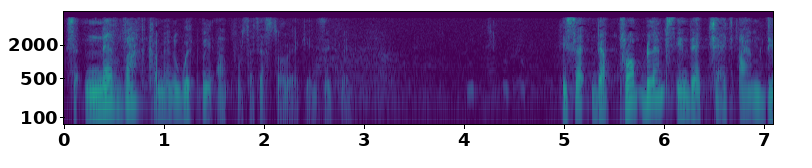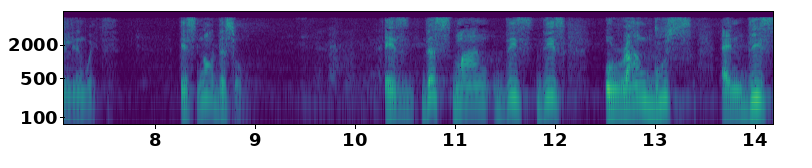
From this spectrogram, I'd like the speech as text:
He said, never come and wake me up with such a story again. He said, the problems in the church I'm dealing with is not this one. Is this man, this, this orangus and these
